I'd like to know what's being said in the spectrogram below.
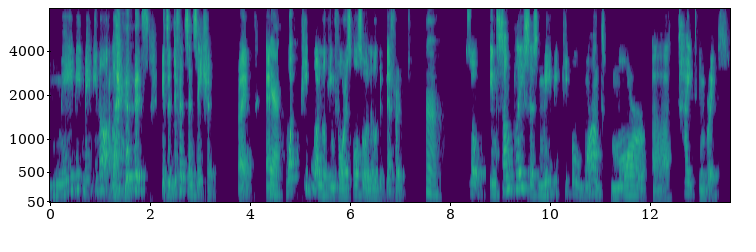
Maybe, maybe not. Like it's it's a different sensation, right? And Yeah. what people are looking for is also a little bit different. Huh. So in some places, maybe people want more uh, tight embrace.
